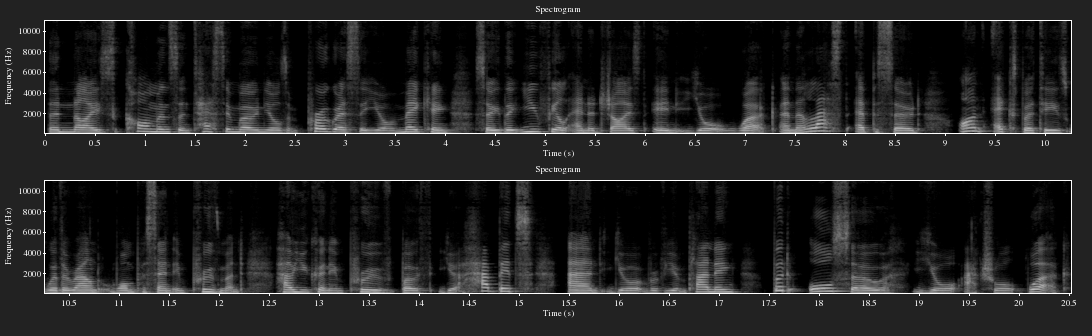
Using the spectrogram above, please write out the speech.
the nice comments and testimonials and progress that you're making so that you feel energized in your work. And the last episode on expertise with around 1% improvement, how you can improve both your habits and your review and planning, but also your actual work.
